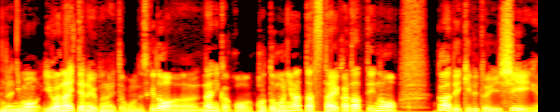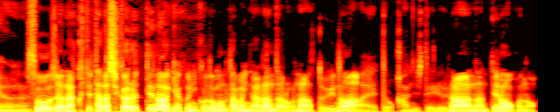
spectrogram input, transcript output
何も言わないってのは良くないと思うんですけど、何かこう、子供に合った伝え方っていうのができるといいし、うん、そうじゃなくてただ叱るっていうのは逆に子供のためにならんだろうなというのは、えっ、と、感じているな、なんていうのをこの、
